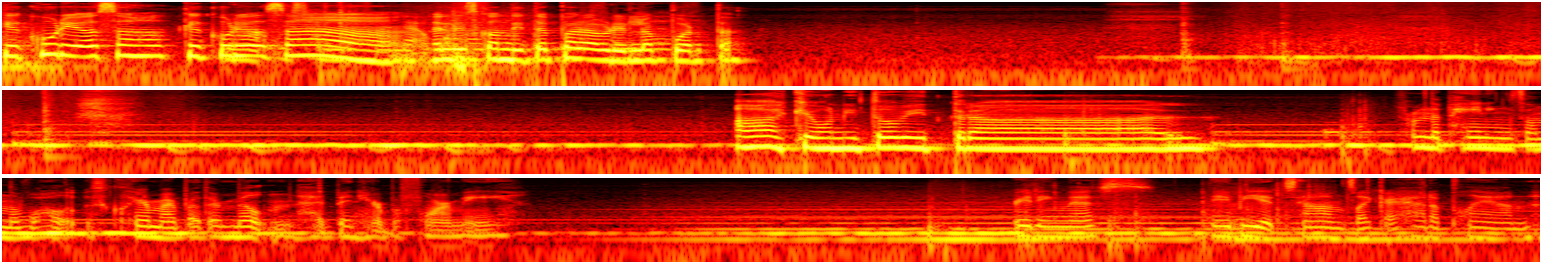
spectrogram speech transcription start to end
Qué curiosa, qué curiosa el escondite para abrir la puerta. Ay, qué bonito vitral. From the paintings on the wall, it was clear my brother Milton had been here before me. Reading this, maybe it sounds like I had a plan.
